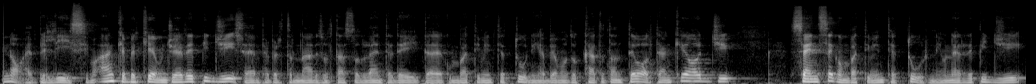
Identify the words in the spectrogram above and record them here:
No, è bellissimo, anche perché è un JRPG, sempre per tornare sul tasto dolente dei combattimenti a turni che abbiamo toccato tante volte anche oggi, senza i combattimenti a turni, un RPG,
